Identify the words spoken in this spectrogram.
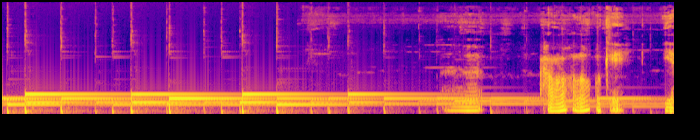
Eh, halo, halo, oke. Ya,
